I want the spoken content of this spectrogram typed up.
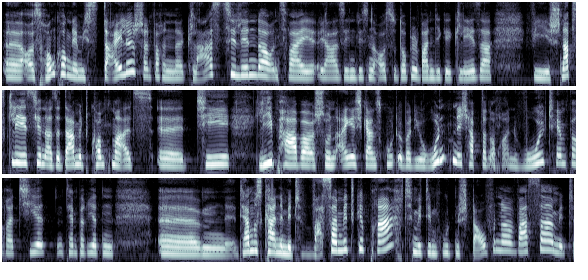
äh, aus Hongkong, nämlich stylisch, einfach ein Glaszylinder und zwei, ja, sehen ein bisschen aus, so doppelwandige Gläser wie Schnapsgläschen. Also damit kommt man als äh, Tee-Liebhaber schon eigentlich ganz gut über die Runden. Ich habe dann auch einen wohltemperierten ähm, Thermoskanne mit Wasser mitgebracht, mit dem guten Staufener Wasser, mit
